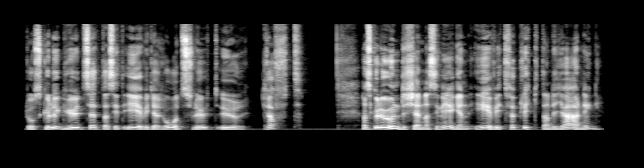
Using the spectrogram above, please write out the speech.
Då skulle Gud sätta sitt eviga rådslut ur kraft. Han skulle underkänna sin egen evigt förpliktande gärning.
